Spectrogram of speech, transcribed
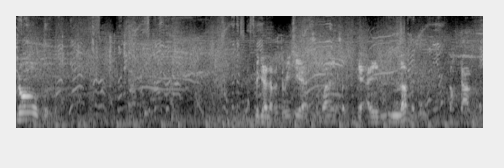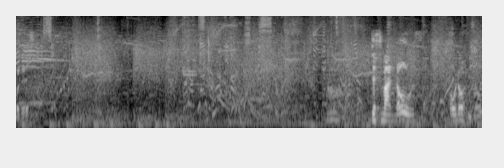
Throw! We get level 3 here as well, so we can get a lovely knockdown for this. This man knows! Oh no, he knows.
